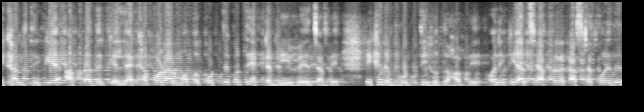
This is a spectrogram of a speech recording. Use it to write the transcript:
এখান থেকে আপনাদেরকে লেখাপড়ার মতো করতে করতে একটা বিয়ে হয়ে যাবে। এখানে ভর্তি হতে হবে। অনেকেই আছে, আপনারা কাজটা করে দিন,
